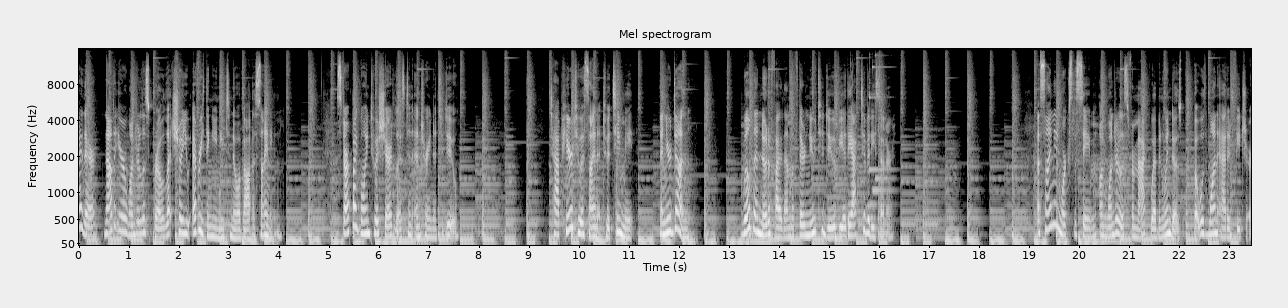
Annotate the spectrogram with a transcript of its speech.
Hi there! Now that you're a Wunderlist Pro, let's show you everything you need to know about assigning. Start by going to a shared list and entering a to-do. Tap here to assign it to a teammate, and you're done. We'll then notify them of their new to-do via the Activity Center. Assigning works the same on Wunderlist for Mac, Web, and Windows, but with one added feature.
